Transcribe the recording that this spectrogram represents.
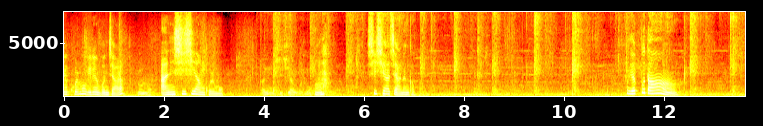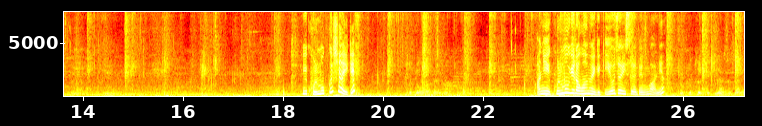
여기 골목 이름이 뭔지 알아? 몰라? 안시시한 골목. 아니, 시시한 거고. 시시하지 않은가 봐. 어, 예쁘다. 이게 골목 끝이야, 이게? 저쪽으로 야지 아니, 골목이라고 하면 이게 이어져 있어야 되는 거 아니야? 저 끝을. 아. 자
